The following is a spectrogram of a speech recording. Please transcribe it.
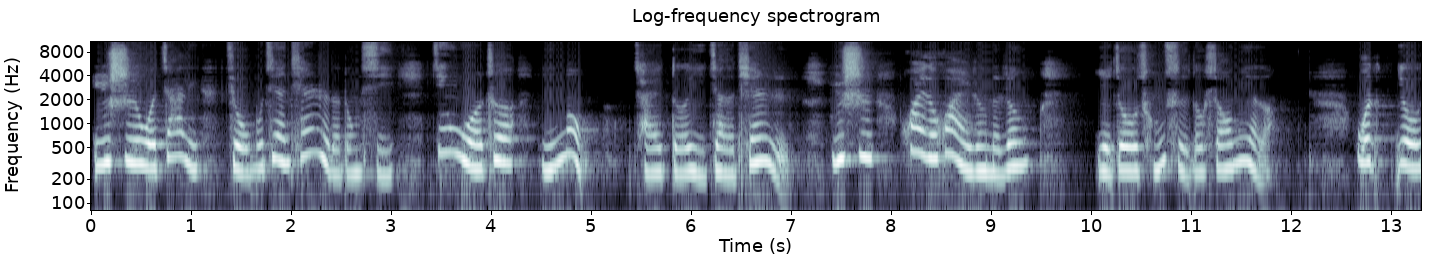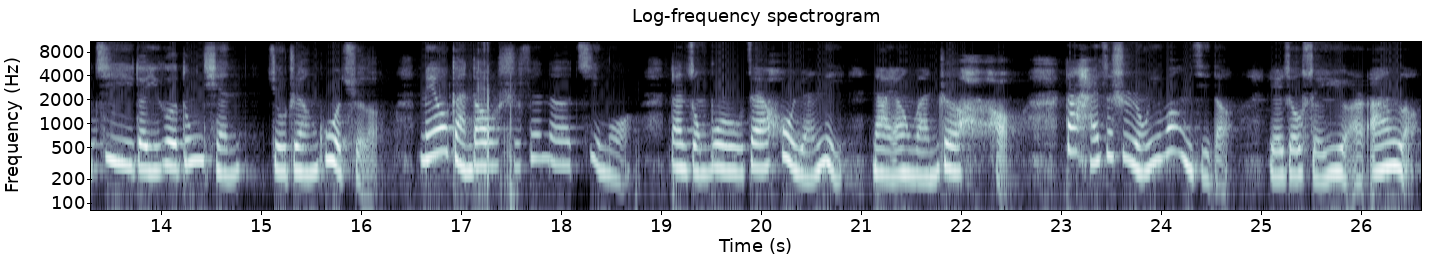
于是我家里久不见天日的东西，经我这一弄，才得以见了天日。于是坏的坏，扔的扔，也就从此都消灭了。我有记忆的一个冬天就这样过去了。没有感到十分的寂寞，但总不如在后园里那样玩着好。但孩子是容易忘记的，也就随遇而安了。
